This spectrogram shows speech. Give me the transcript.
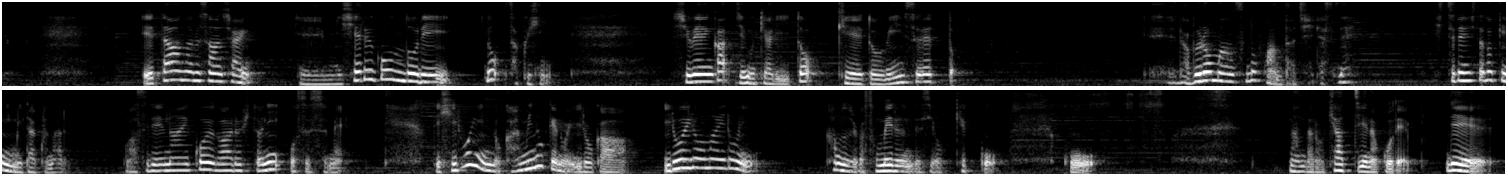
「エターナルサンシャイン」えー、ミシェル・ゴンドリーの作品。主演がジム・キャリーとケイト・ウィンスレット。ラブロマンスのファンタジーですね。失恋した時に見たくなる。忘れない声がある人におすすめ。でヒロインの髪の毛の色がいろいろな色に彼女が染めるんですよ。結構こうなんだろうキャッチーな子でで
